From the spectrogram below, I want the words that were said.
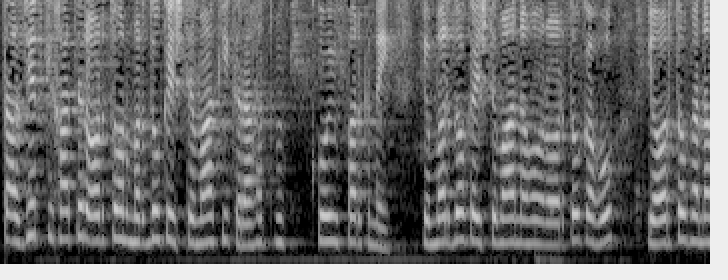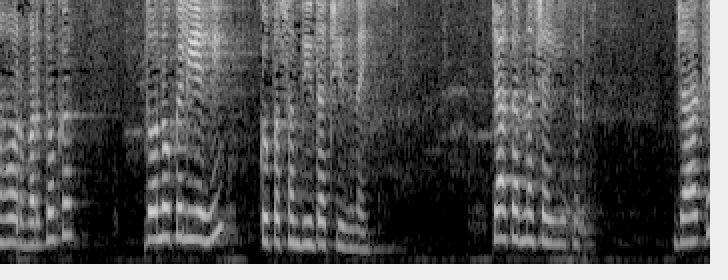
تعزیت کی خاطر عورتوں اور مردوں کے اجتماع کی کراہت میں کوئی فرق نہیں کہ مردوں کا اجتماع نہ ہو اور عورتوں کا ہو یا عورتوں کا نہ ہو اور مردوں کا۔ دونوں کے لیے ہی کوئی پسندیدہ چیز نہیں۔ کیا کرنا چاہیے پھر؟ جا کے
